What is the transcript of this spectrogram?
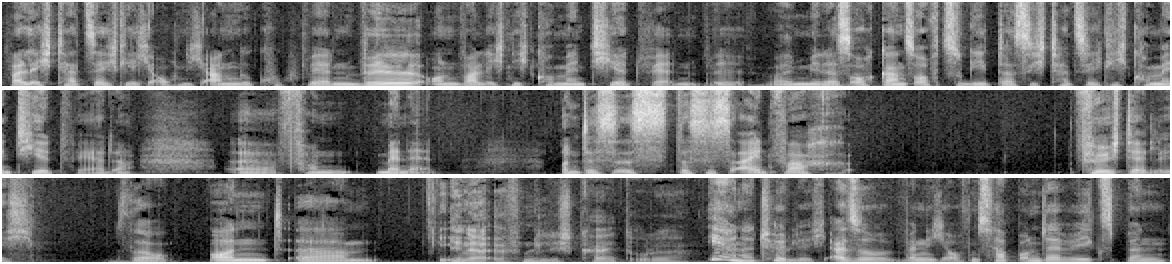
weil ich tatsächlich auch nicht angeguckt werden will und weil ich nicht kommentiert werden will. Weil mir das auch ganz oft so geht, dass ich tatsächlich kommentiert werde äh, von Männern. Und das ist, das ist einfach fürchterlich. So. Und ähm, in der Öffentlichkeit oder? Ja, natürlich. Also wenn ich auf dem Sub unterwegs bin,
